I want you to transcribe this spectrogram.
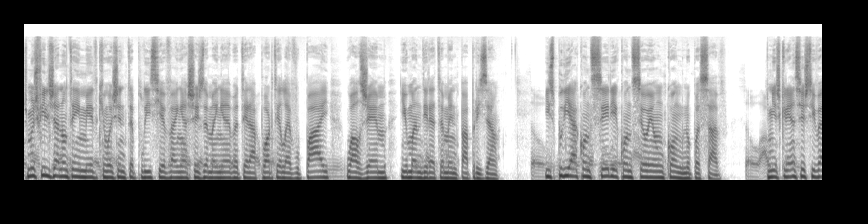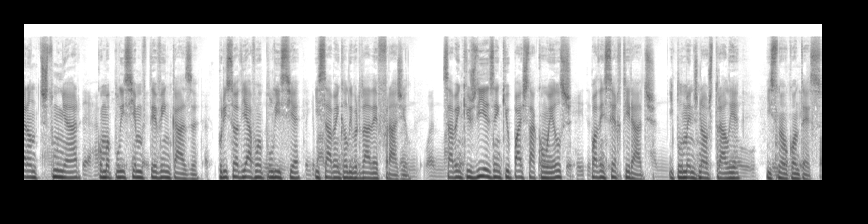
os meus filhos já não têm medo que um agente da polícia venha às seis da manhã bater à porta e leve o pai, o algeme e o mande diretamente para a prisão. Isso podia acontecer e aconteceu em Hong Kong no passado. Minhas crianças tiveram de testemunhar como a polícia me teve em casa, por isso odiavam a polícia e sabem que a liberdade é frágil. Sabem que os dias em que o pai está com eles podem ser retirados, e pelo menos na Austrália isso não acontece.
